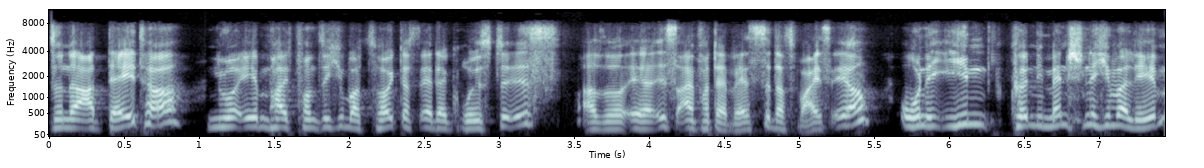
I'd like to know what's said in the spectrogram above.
so eine Art Data, nur eben halt von sich überzeugt, dass er der Größte ist. Also er ist einfach der Beste, das weiß er. Ohne ihn können die Menschen nicht überleben.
